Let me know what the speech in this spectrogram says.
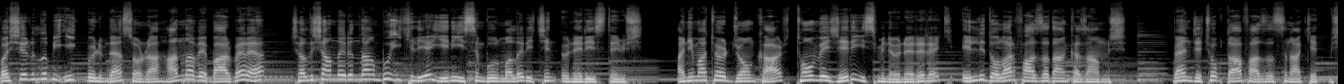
Başarılı bir ilk bölümden sonra Hanna ve Barbera çalışanlarından bu ikiliye yeni isim bulmaları için öneri istemiş. Animatör John Carr, Tom ve Jerry ismini önererek 50 dolar fazladan kazanmış. Bence çok daha fazlasını hak etmiş.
